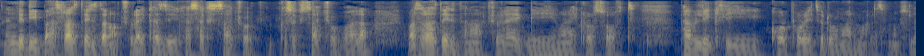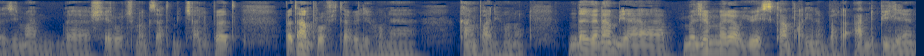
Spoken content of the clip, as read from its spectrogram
እንግዲህ በ1990ዎቹ ላይ ከዚህ ከሰክሳቸው በኋላ በ1990ዎቹ ላይ እንግዲህ Microsoft publicly corporated ሆኗል ማለት ነው። ስለዚህ ማን share ኦች መግዛት የሚቻልበት በጣም profitable የሆነ company ሆኗል እንደገናም የመጀመሪያው US company ነበረ አንድ ቢሊየን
